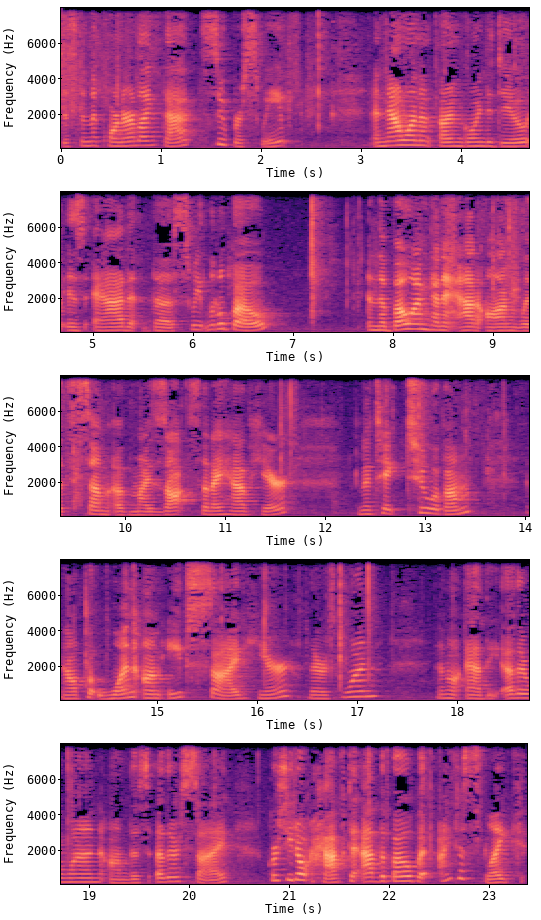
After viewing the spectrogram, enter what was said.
Just in the corner like that. Super sweet. And now what I'm going to do is add the sweet little bow. And the bow I'm going to add on with some of my Zots that I have here. I'm going to take two of them and I'll put one on each side here. There's one and I'll add the other one on this other side course, you don't have to add the bow, but I just like,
